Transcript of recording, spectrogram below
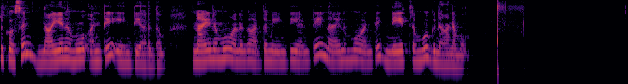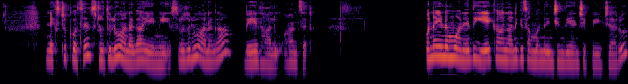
నెక్స్ట్ క్వెషన్ నయనము అంటే ఏంటి అర్థం? నయనము అనగా అర్థం ఏంటి అంటే నయనము అంటే నేత్రము, జ్ఞానము. నెక్స్ట్ క్వశ్చన్ శృతులు అనగా ఏమి? శృతులు అనగా వేదాలు. ఆన్సర్. ఉపనయనము అనేది ఏ కాలానికి సంబంధించింది అని చెప్పి ఇచ్చారు.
